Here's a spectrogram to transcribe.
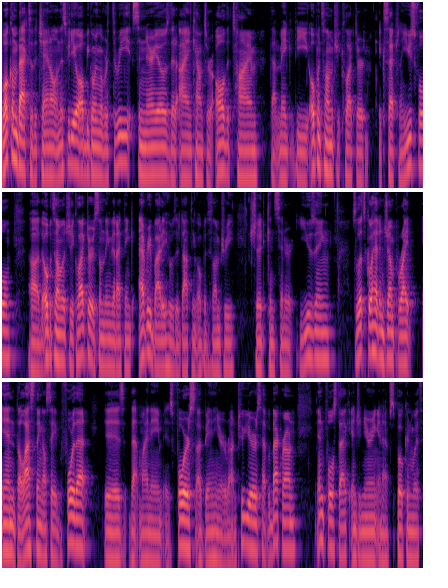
Welcome back to the channel. In this video, I'll be going over three scenarios that I encounter all the time that make the OpenTelemetry collector exceptionally useful. Uh, the OpenTelemetry collector is something that I think everybody who is adopting OpenTelemetry should consider using. So let's go ahead and jump right in. The last thing I'll say before that is that my name is Forrest. I've been here around two years, have a background in full stack engineering, and have spoken with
